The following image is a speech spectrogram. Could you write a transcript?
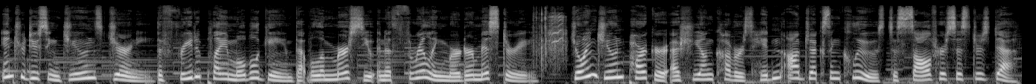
Introducing June's Journey, the free to play mobile game that will immerse you in a thrilling murder mystery. Join June Parker as she uncovers hidden objects and clues to solve her sister's death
